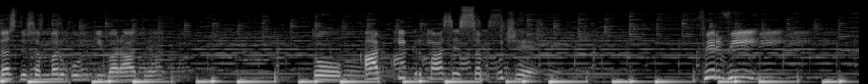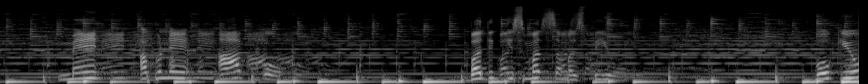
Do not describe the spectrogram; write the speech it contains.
10 दिसंबर को उनकी बारात है। तो आपकी कृपा से सब कुछ है। फिर भी मैं अपने आप को बदकिस्मत समझती हूँ। वो क्यों?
